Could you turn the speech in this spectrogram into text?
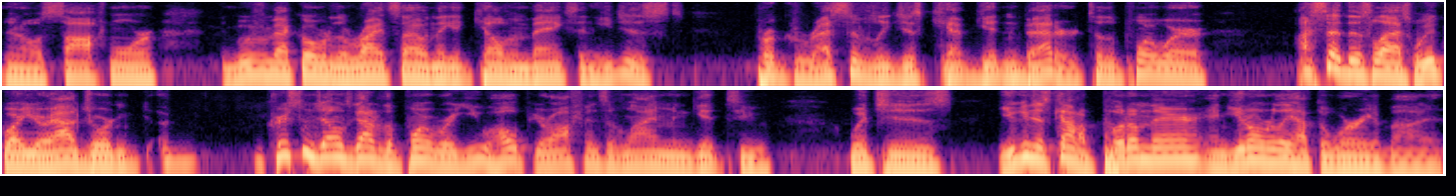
you know a sophomore they move him back over to the right side when they get Kelvin Banks and he just progressively just kept getting better to the point where I said this last week while you were out, Jordan. uh, Christian Jones got to the point where you hope your offensive linemen get to, which is you can just kind of put them there and you don't really have to worry about it.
